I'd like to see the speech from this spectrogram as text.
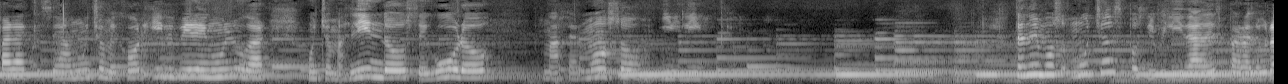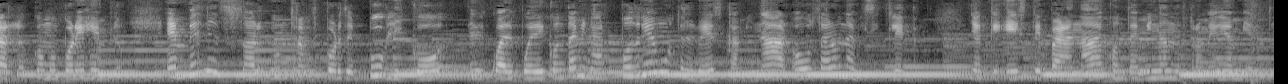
para que sea mucho mejor y vivir en un lugar mucho más lindo, seguro, más hermoso y limpio. Tenemos muchas posibilidades para lograrlo, como por ejemplo, en vez de usar un transporte público el cual puede contaminar, podríamos tal vez caminar o usar una bicicleta, ya que este para nada contamina nuestro medio ambiente.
